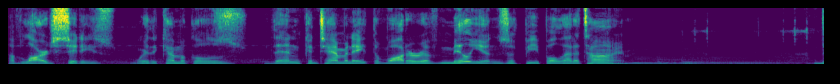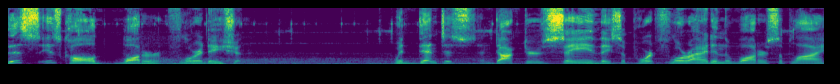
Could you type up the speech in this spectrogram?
of large cities where the chemicals then contaminate the water of millions of people at a time. This is called water fluoridation. When dentists and doctors say they support fluoride in the water supply,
